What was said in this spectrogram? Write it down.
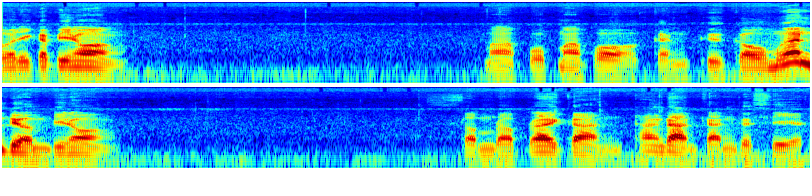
วัสดีครับพี่น้อง มาพบมาพอกันคือเก่าเหมือนเดิมพี่น้องสำหรับรายการทางด้านการเกษตร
